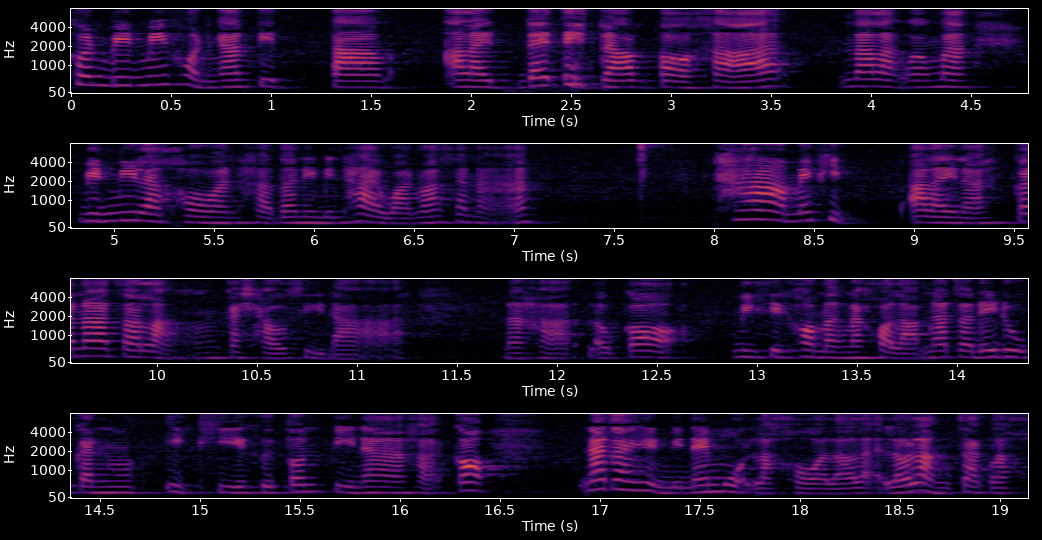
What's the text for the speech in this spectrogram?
คุณบินมีผลงานติดตามอะไรได้ติดตามต่อคะน่ารักมากๆบินมีละครค่ะ ตอนนี้บินถ่ายวานวาสนา ถ้าไม่ผิดอะไรนะ ก็น่าจะหลังกระเช้าสีดานะคะ แล้วก็ มีซิทคอมรักนะขอรับน่าจะได้ดูกันอีกทีคือต้นปีหน้าค่ะ ก็น่าจะเห็นบินในโหมดละครแล้วแหละ แล้วหลังจากละค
